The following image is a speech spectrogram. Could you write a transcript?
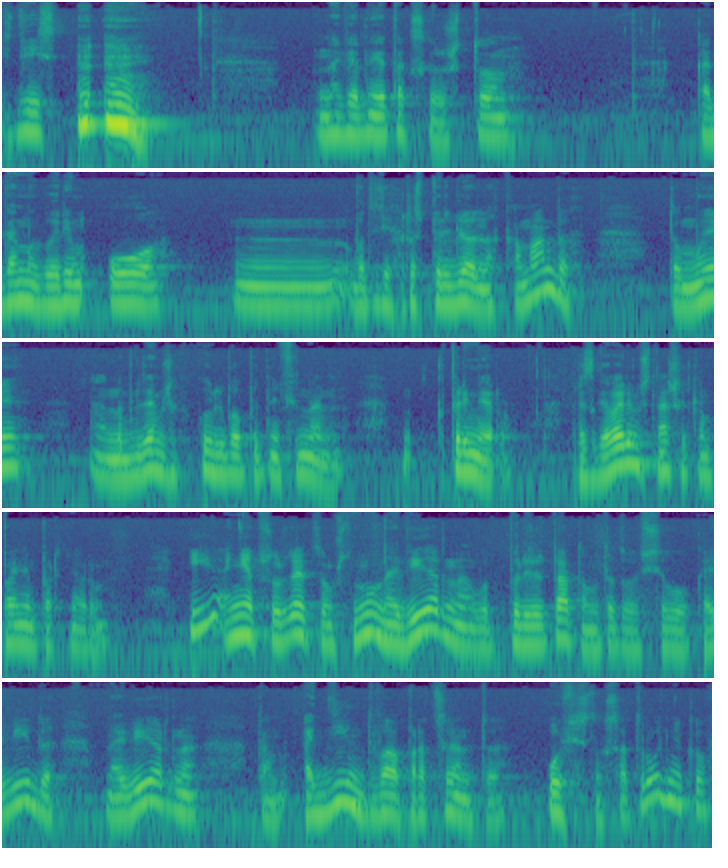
здесь, наверное, я так скажу, что когда мы говорим о вот этих распределенных командах, то мы э, наблюдаем же какой любопытный феномен. К примеру, разговариваем с нашей компанией-партнером, и они обсуждают о том, что, ну, наверное, вот по результатам вот этого всего ковида, наверное, там 1-2% офисных сотрудников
